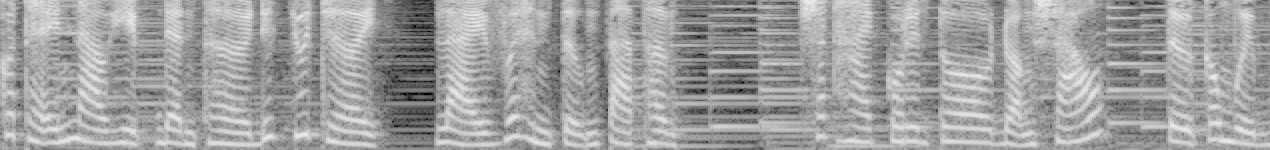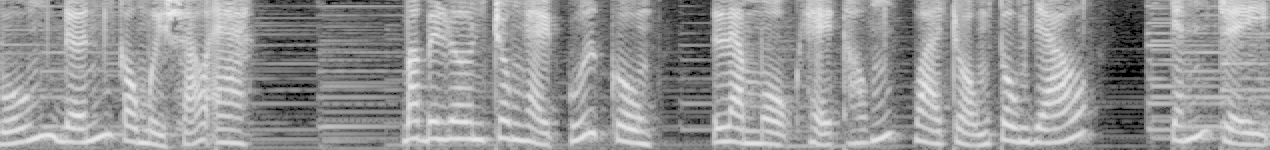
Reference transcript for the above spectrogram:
Có thể nào hiệp đền thờ Đức Chúa Trời lại với hình tượng tà thần? Sách 2 Corinto đoạn 6 từ câu 14 đến câu 16a. Babylon trong ngày cuối cùng là một hệ thống hòa trộn tôn giáo, chánh trị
